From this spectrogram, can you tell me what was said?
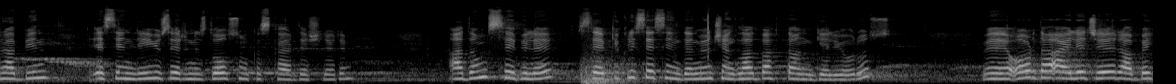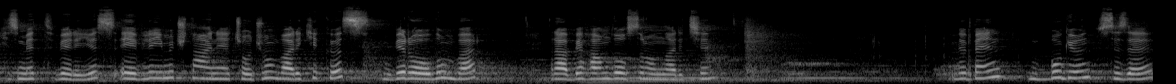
Rabbin esenliği üzerinizde olsun kız kardeşlerim. Adım Sebile, Sevgi Lisesi'nden Mönchengladbach'tan geliyoruz. Ve orada ailece Rabbe hizmet veriyiz. Evliyim, üç tane çocuğum var, iki kız, bir oğlum var. Rabbe hamdolsun onlar için. Ve ben bugün size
